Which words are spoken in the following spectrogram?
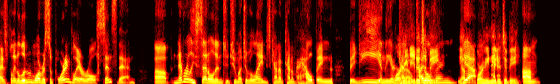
Has played a little bit more of a supporting player role since then. Uh, never really settled into too much of a lane. Just kind of kind of helping Big E and the where he needed to be. Yep, yeah, where he needed to be. Um,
